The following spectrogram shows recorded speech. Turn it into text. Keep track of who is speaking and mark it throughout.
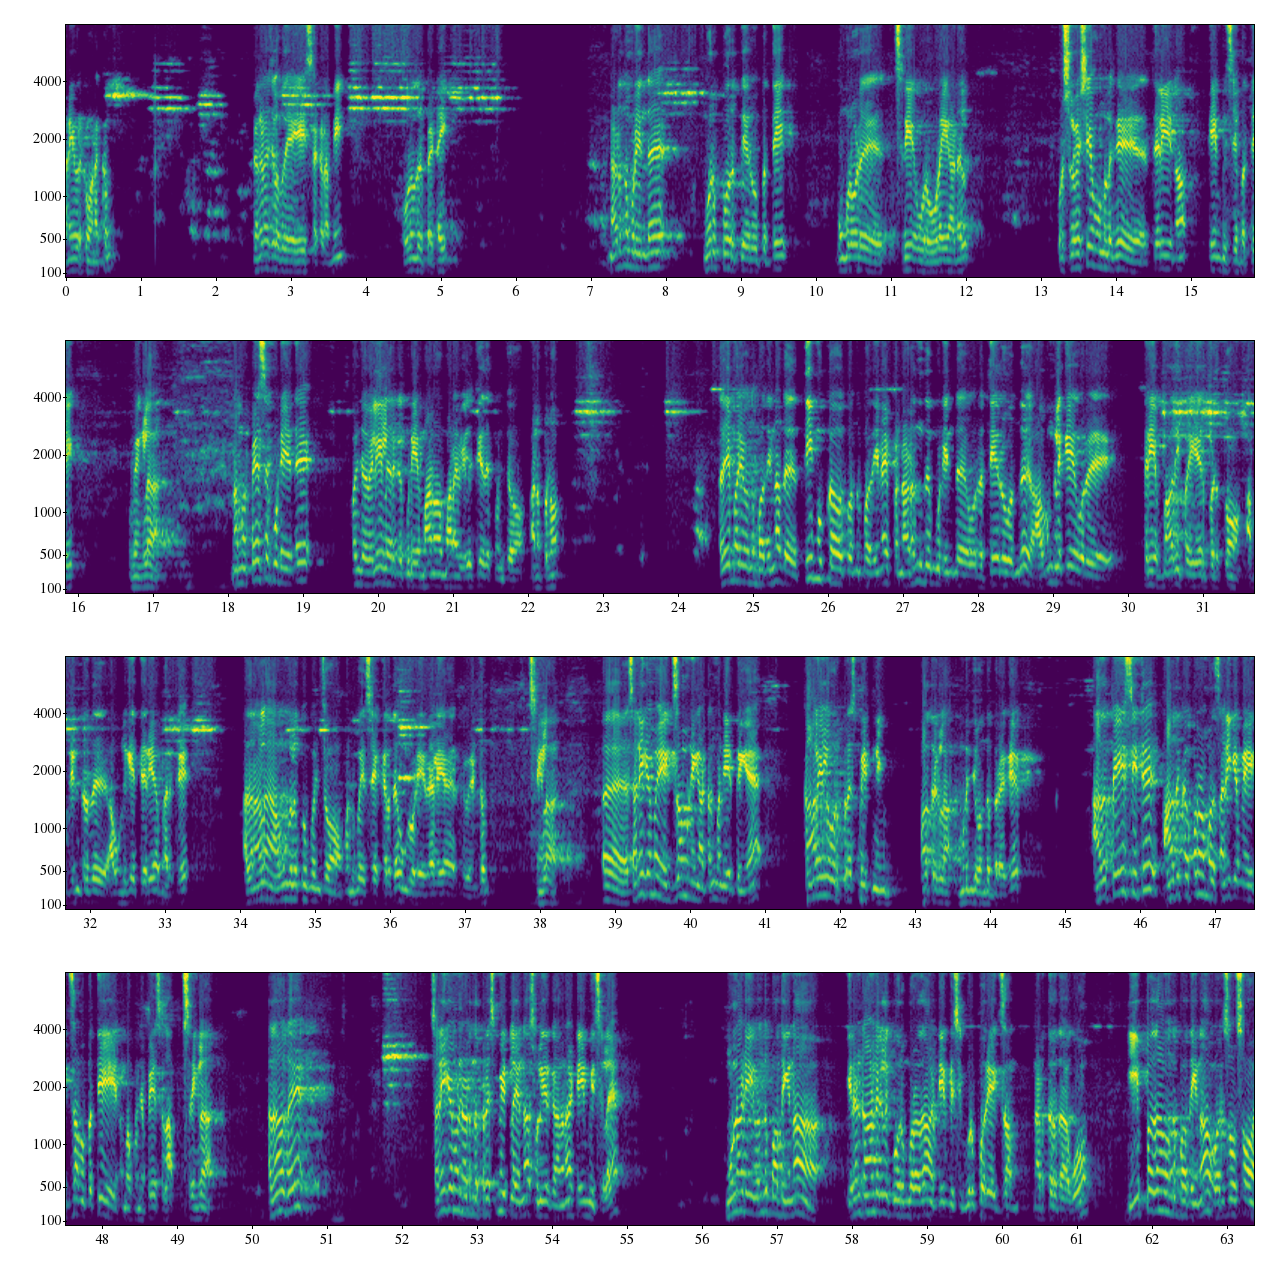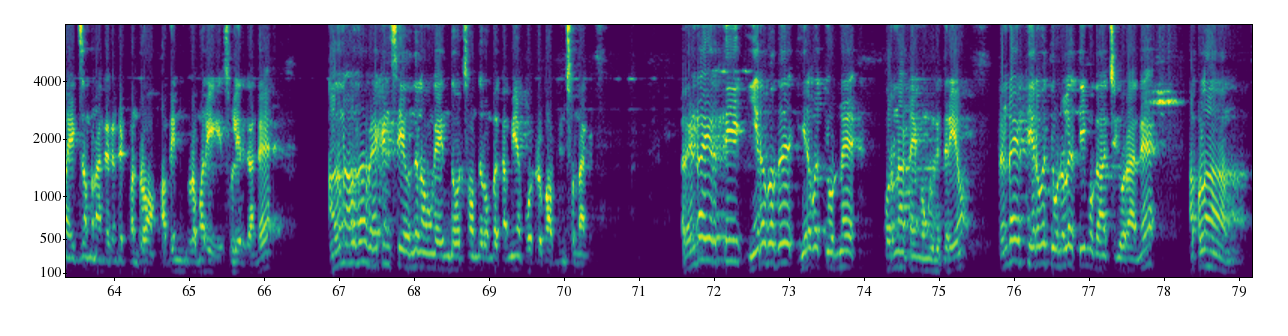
Speaker 1: அனைவருக்கும் வணக்கம். Venkatachalapathy IAS academy Ulundurpettai. நடந்து முடிந்த குருப்போர் தேர்வு பற்றி உங்களோட சிறிய ஒரு உரையாடல். ஒரு சில விஷயம் உங்களுக்கு தெரியணும் டிஎன்பிசியை பற்றி ஓகேங்களா? நம்ம பேசக்கூடியது கொஞ்சம் வெளியில் இருக்கக்கூடிய மாணவ மாணவிகளுக்கு இதை கொஞ்சம் அனுப்பணும். அதே மாதிரி வந்து பாத்தீங்கன்னா அந்த திமுகவுக்கு வந்து பாத்தீங்கன்னா இப்ப நடந்து முடிந்த ஒரு தேர்வு வந்து அவங்களுக்கே ஒரு பெரிய பாதிப்பை ஏற்படுத்தும் அப்படின்றது அவங்களுக்கே தெரியாம இருக்கு. அதனால அவங்களுக்கும் கொஞ்சம் கொண்டு போய் சேர்க்கறது உங்களுடைய வேலையா இருக்க வேண்டும். சரிங்களா? சனிக்கிழமை எக்ஸாம் நீங்க அட்டன் பண்ணியிருப்பீங்க. காலையில ஒரு ப்ரெஸ் மீட் நீங்க பார்த்துருக்கலாம். முடிஞ்சு வந்த பிறகு. அதை பேசிட்டு அதுக்கப்புறம் நம்ம சனிக்கிழமை எக்ஸாமை பத்தி நம்ம கொஞ்சம் பேசலாம். சரிங்களா? அதாவது சனிக்கிழமை நடந்த பிரஸ் மீட்ல என்ன சொல்லியிருக்காங்கன்னா டிஎன்பிசியில் முன்னாடி வந்து பாத்தீங்கன்னா இரண்டு ஆண்டுகளுக்கு ஒரு முறை தான் டிஎன்பிசி குரூப் ஒரு எக்ஸாம் நடத்துறதாகவும் இப்பதான் வந்து பாத்தீங்கன்னா வருஷ வருஷம் எக்ஸாம் நாங்க கண்டக்ட் பண்றோம் அப்படின்ற மாதிரி சொல்லியிருக்காங்க. அதனாலதான் வேகன்சியை வந்து நாங்க இந்த வருஷம் வந்து ரொம்ப கம்மியா போட்டிருக்கோம் அப்படின்னு சொன்னாங்க. ரெண்டாயிரத்தி இருபது இருபத்தி ஒண்ணு கொரோனா டைம் உங்களுக்கு தெரியும். ரெண்டாயிரத்தி இருபத்தி ஒண்ணுல திமுக ஆட்சிக்கு வராங்க. அப்பெல்லாம்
